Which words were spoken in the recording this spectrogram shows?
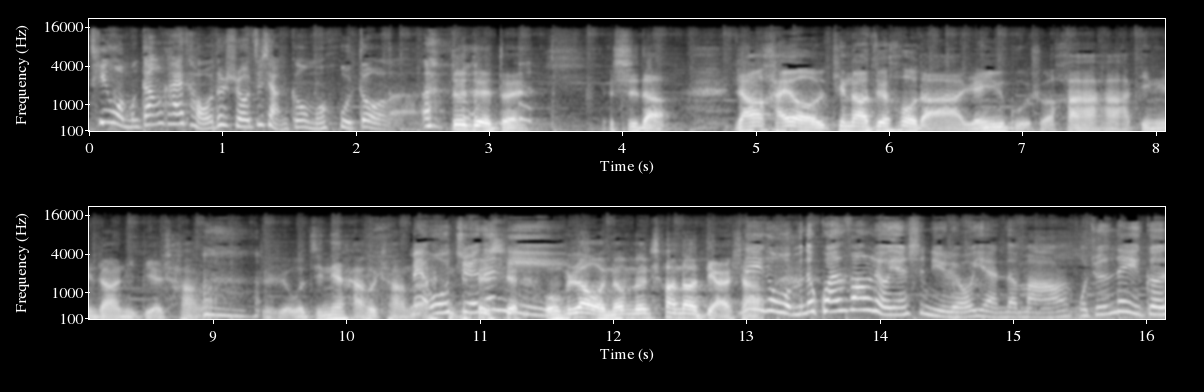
听我们刚开头的时候就想跟我们互动了。对对对，是的。然后还有听到最后的啊，人鱼谷说哈哈哈哈，丁丁张你别唱了，就是我今天还会唱的。没有我觉得 你我不知道我能不能唱到点儿上。那个我们的官方留言是你留言的吗？我觉得那个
